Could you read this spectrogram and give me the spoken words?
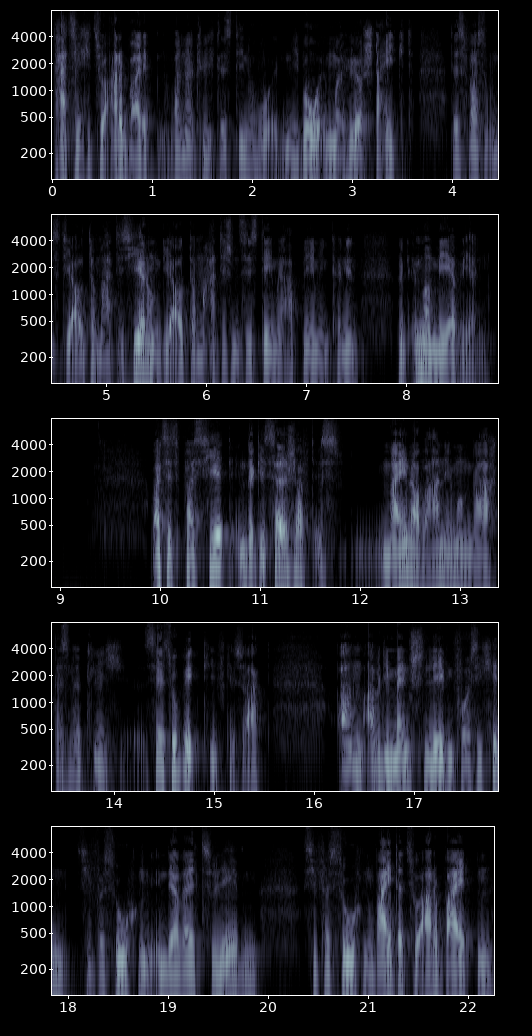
tatsächlich zu arbeiten, weil natürlich das Niveau immer höher steigt. Das, was uns die Automatisierung, die automatischen Systeme abnehmen können, wird immer mehr werden. Was jetzt passiert in der Gesellschaft ist meiner Wahrnehmung nach, das ist natürlich sehr subjektiv gesagt, ähm, aber die Menschen leben vor sich hin. Sie versuchen in der Welt zu leben, sie versuchen weiterzuarbeiten,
